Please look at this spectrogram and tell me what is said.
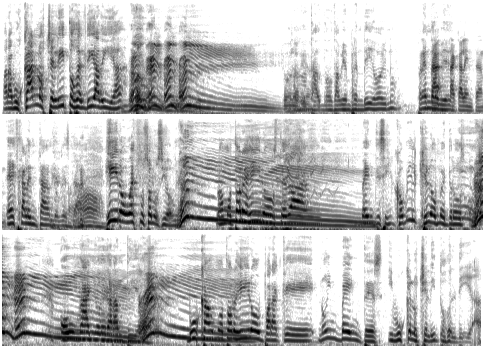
para buscar los chelitos del día a día. No, está, no está bien prendido hoy, ¿no? Está, bien. está calentando. Es calentando que está. Ah. Hero es tu solución. Los motores Hero te dan 25 mil kilómetros o un año de garantía. Busca un motor Hero para que no inventes y busque los chelitos del día.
